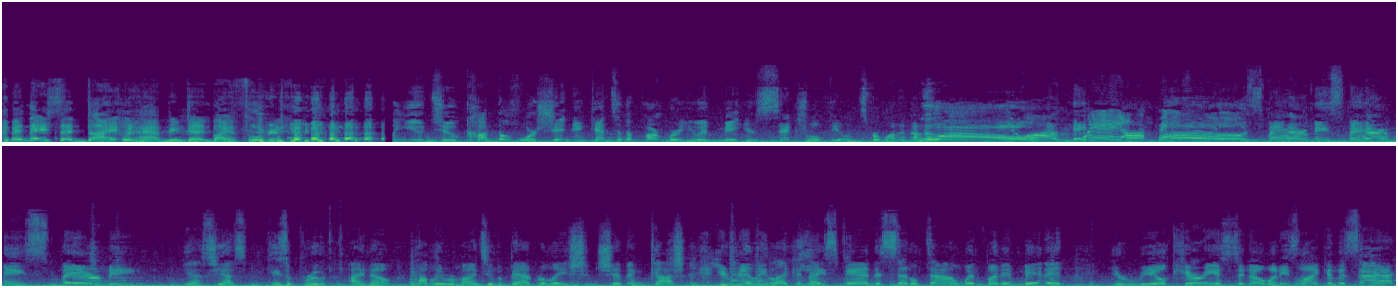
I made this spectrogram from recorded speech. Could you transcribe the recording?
and they said diet would have me dead by 40. you to cut the horseshit and get to the part where you admit your sexual feelings for one another. Whoa! You are way off base, Oh, Yes, yes, he's a brute. I know. Probably reminds you of a bad relationship. And gosh, you really like a nice man to settle down with, but admit it, you're real curious to know what he's like in the sack.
